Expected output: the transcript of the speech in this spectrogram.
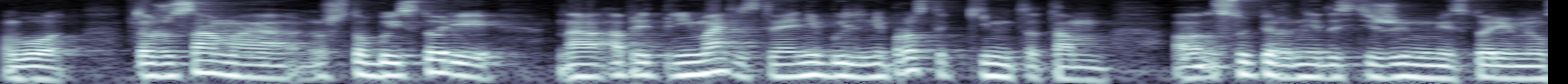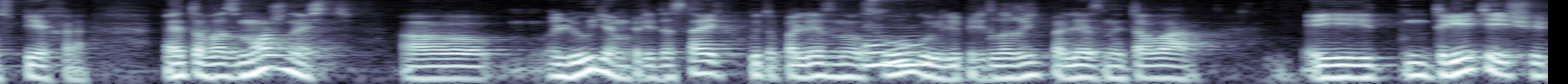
Вот. То же самое, чтобы истории э, о предпринимательстве, они были не просто какими-то там э, супер недостижимыми историями успеха. Это возможность э, людям предоставить какую-то полезную услугу или предложить полезный товар. И третье еще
